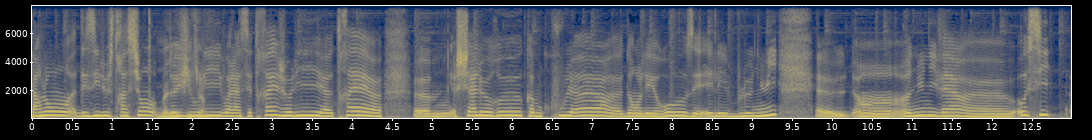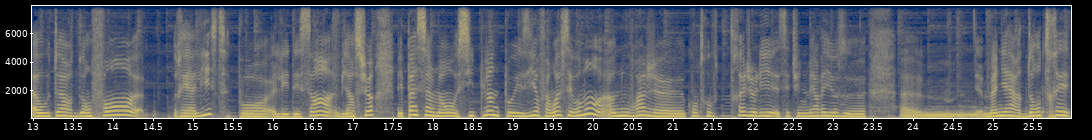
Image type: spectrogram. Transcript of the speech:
Parlons des illustrations de Julie. Hein. Voilà, c'est très joli, euh, très chaleureux comme couleur dans les roses et, les bleus nuits un, univers euh, aussi à hauteur d'enfant réaliste pour les dessins, bien sûr, mais pas seulement, aussi plein de poésie. Enfin, moi, c'est vraiment un ouvrage euh, qu'on trouve très joli. C'est une merveilleuse euh, manière d'entrer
